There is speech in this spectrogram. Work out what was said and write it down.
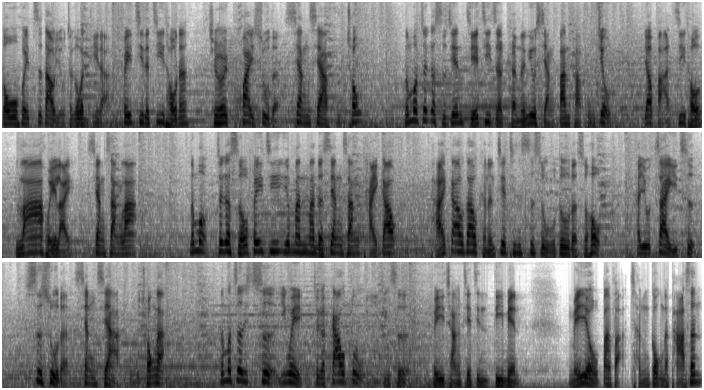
都会知道有这个问题的。飞机的机头呢就会快速的向下俯冲。那么这个时间劫机者可能又想办法补救，要把机头拉回来向上拉。那么这个时候飞机又慢慢的向上抬高。抬高到可能接近四十五度的时候，它又再一次失速的向下俯冲了。那么这一次，因为这个高度已经是非常接近地面，没有办法成功的爬升，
